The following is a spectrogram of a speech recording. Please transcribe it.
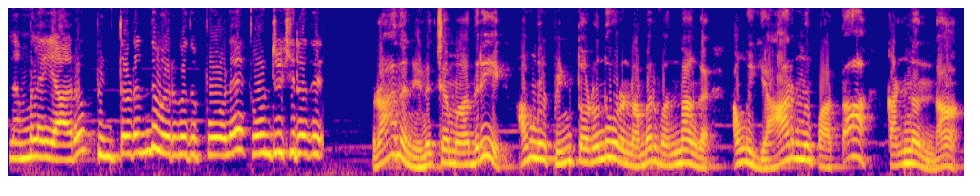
நம்மளை யாரோ பின்தொடர்ந்து வருவது போல தோன்றுகிறது. ராதை நினைச்ச மாதிரி அவங்களை பின்தொடர்ந்து ஒரு நபர் வந்தாங்க. அவங்க யாருன்னு பார்த்தா கண்ணன் தான்.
